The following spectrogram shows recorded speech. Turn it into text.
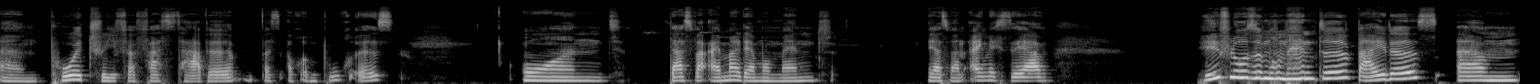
ähm, Poetry verfasst habe, was auch im Buch ist. Und das war einmal der Moment, ja, es waren eigentlich sehr hilflose Momente, beides. Ähm,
